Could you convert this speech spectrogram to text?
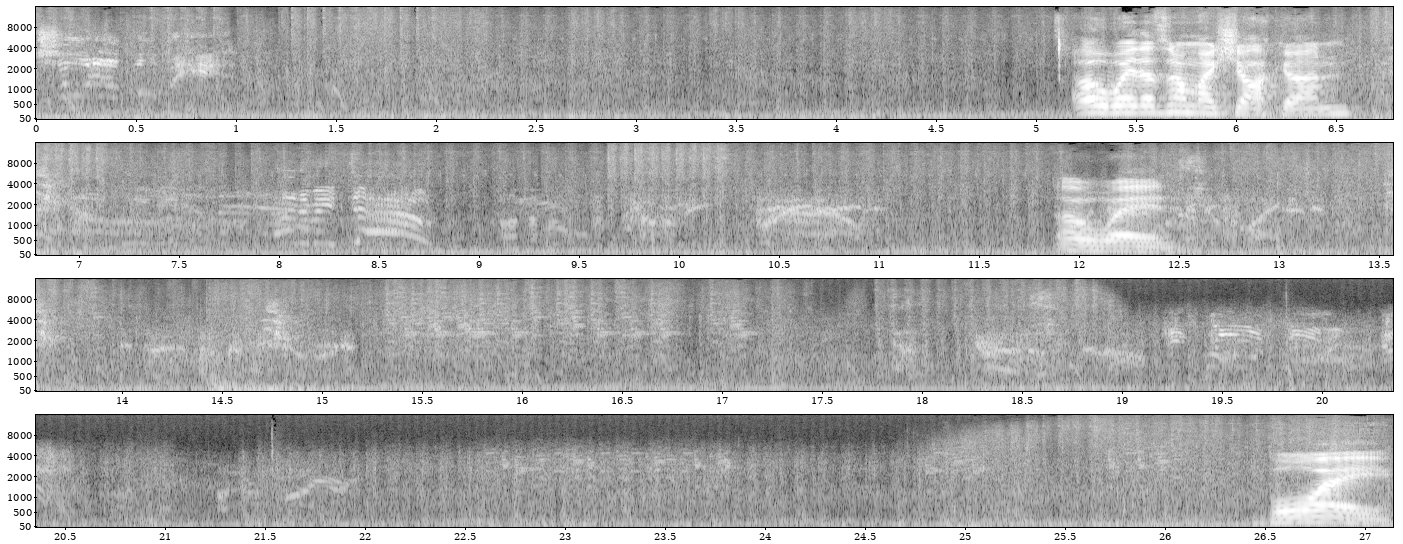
Chewed up over here. Oh wait, that's not my shotgun. Enemy down! Wait. Boy.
